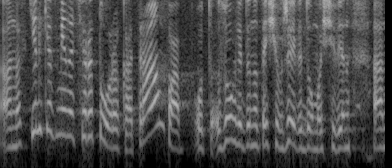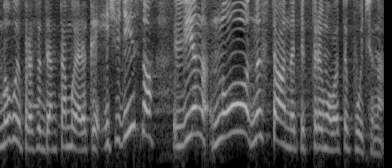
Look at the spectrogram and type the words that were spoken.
е, наскільки зміниться риторика Трампа, от з огляду на те, що вже відомо, що він е, новий президент Америки, і чи дійсно він ну не стане підтримувати Путіна?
